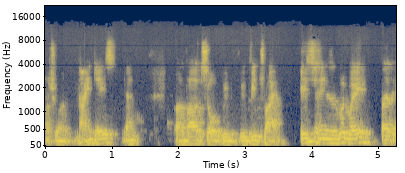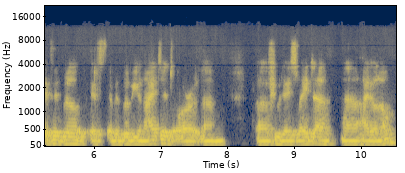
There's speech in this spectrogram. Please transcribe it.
not sure, nine days. Yeah, about so we, we, we try. It's in a good way, but if it will if, if it will be United or um, a few days later, uh, I don't know.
